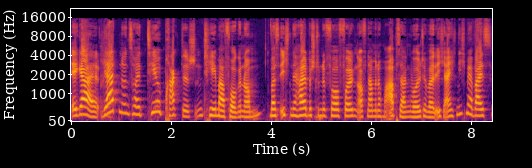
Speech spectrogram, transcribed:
egal. Wir hatten uns heute theopraktisch ein Thema vorgenommen, was ich eine halbe Stunde vor Folgenaufnahme nochmal absagen wollte, weil ich eigentlich nicht mehr weiß.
